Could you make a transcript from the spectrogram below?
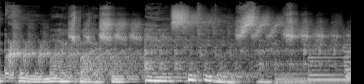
Crew mais baixo em 102.6.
